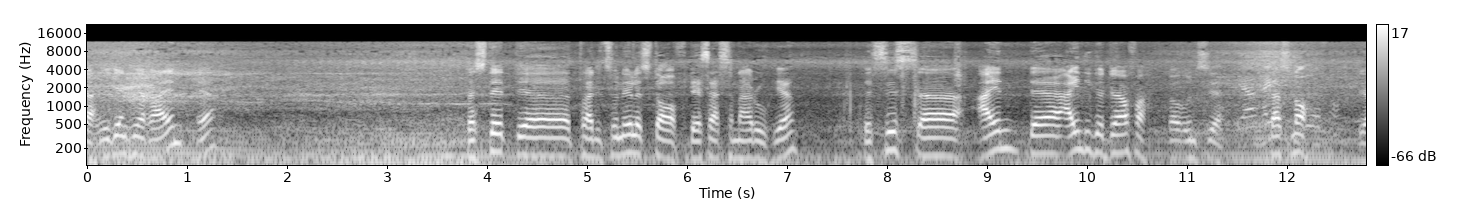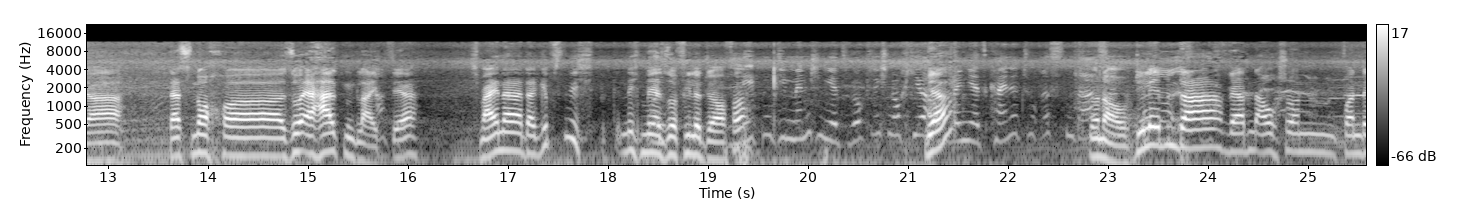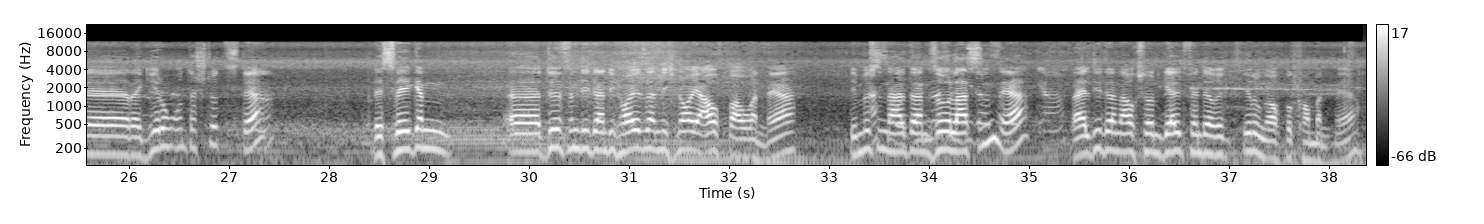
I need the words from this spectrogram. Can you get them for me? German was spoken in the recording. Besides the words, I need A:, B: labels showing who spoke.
A: Ja, wir gehen hier rein. Ja. Da steht der traditionelle Dorf, der Sasanaru. Ja. Das ist äh, ein der einige Dörfer bei uns hier, das noch, ja, das noch äh, so erhalten bleibt. Ja. Ich meine, da gibt es nicht, nicht mehr so viele Dörfer.
B: Leben die Menschen jetzt wirklich noch hier,
A: Ja.
B: wenn jetzt keine Touristen da
A: Genau,
B: sind?
A: die
B: Oder
A: leben
B: ist
A: da, werden auch schon von der Regierung unterstützt. Ja? Deswegen äh, dürfen die dann die Häuser nicht neu aufbauen. Ja? Die müssen
B: so,
A: halt dann so lassen, ja?
B: ja.
A: weil die dann auch schon Geld von der Regierung auch bekommen. Ja?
